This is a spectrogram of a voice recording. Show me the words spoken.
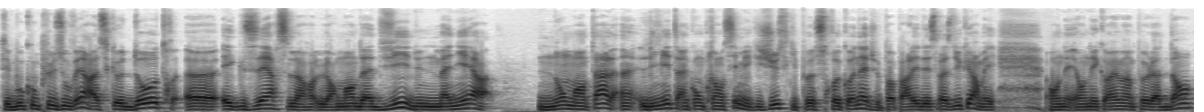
tu es beaucoup plus ouvert à ce que d'autres euh, exercent leur, leur mandat de vie d'une manière non mental, limite incompréhensible, mais qui juste qui peut se reconnaître. Je vais pas parler d'espace du cœur, mais on est on est quand même un peu là-dedans.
